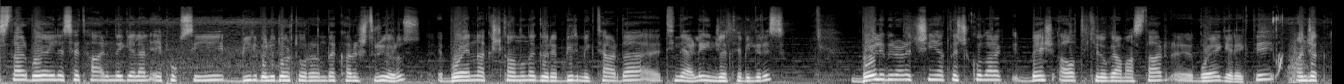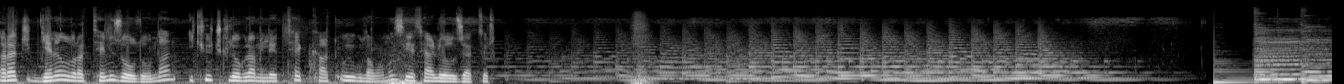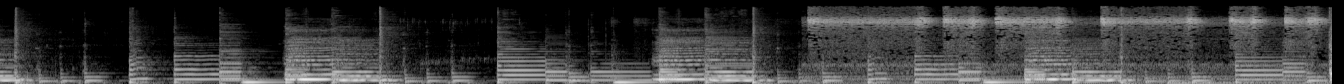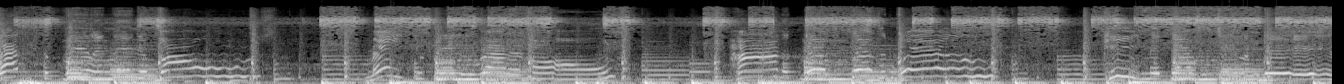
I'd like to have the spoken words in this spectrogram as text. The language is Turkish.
Astar boya ile set halinde gelen epoksiyi 1 bölü 4 oranında karıştırıyoruz. E, Boyanın akışkanlığına göre bir miktar da e, tinerle inceltebiliriz. Böyle bir araç için yaklaşık olarak 5-6 kilogram astar e, boya gerekti. Ancak araç genel olarak temiz olduğundan 2-3 kilogram ile tek kat uygulamamız yeterli olacaktır. Make you feel right at home. How the does does it well. Keep me dancing till I'm dead.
